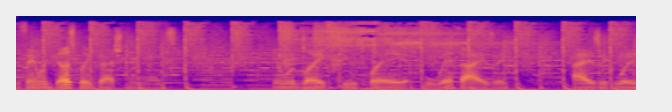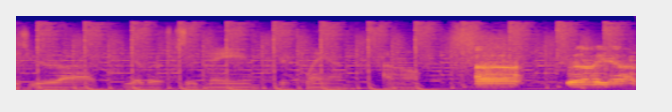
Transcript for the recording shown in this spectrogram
If anyone does play Clash Clans and would like to play with Isaac, Isaac, what is your, uh, do you have a specific name, your clan? I don't know. Uh, the uh,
